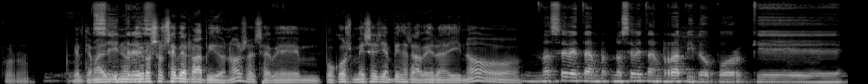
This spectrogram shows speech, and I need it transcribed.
porque el tema del dinero negro se ve rápido, ¿no? se ve en pocos meses ya empiezas a ver ahí, ¿no? No se ve tan, no se ve tan rápido porque,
